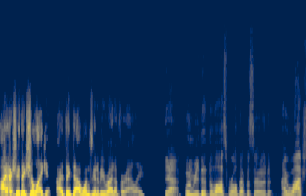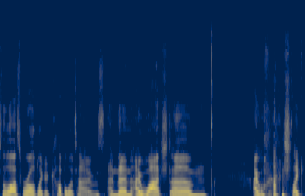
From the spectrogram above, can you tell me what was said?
I Um, actually think she'll like it. I think that one's gonna be right up her alley. Yeah, when we did the Lost World episode, I watched the Lost World like a couple of times, and then I watched um I watched like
